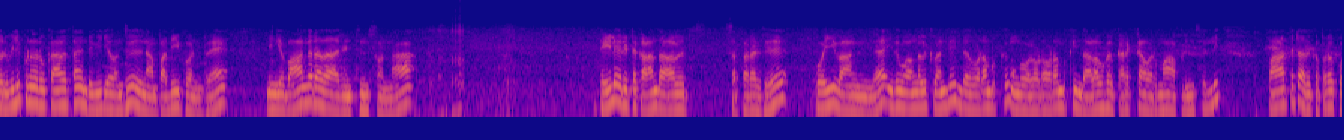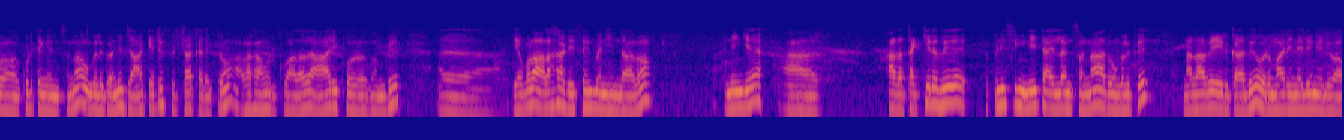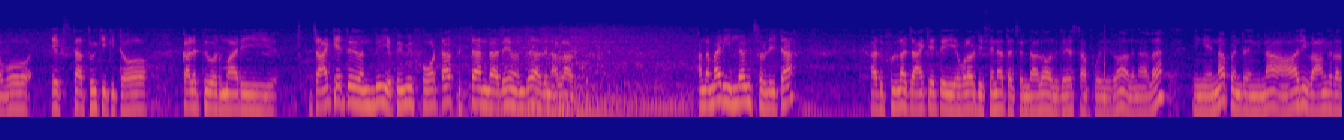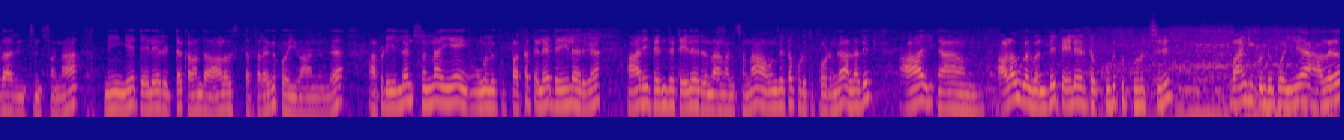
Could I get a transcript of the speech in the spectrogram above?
ஒரு விழிப்புணர்வுக்காகத்தான் இந்த வீடியோ வந்து நான் பதிவு பண்ணுறேன் நீங்கள் வாங்குறதா இருந்துச்சுன்னு சொன்னால் டெய்லர்கிட்ட கலந்து ஆலோசித்த பிறகு போய் வாங்குங்க. இது உங்களுக்கு வந்து இந்த உடம்புக்கு உங்களோட உடம்புக்கு இந்த அளவுகள் கரெக்டாக வருமா அப்படின்னு சொல்லி பார்த்துட்டு அதுக்கப்புறம் கொ- கொடுத்தீங்கன்னு சொன்னால் உங்களுக்கு வந்து ஜாக்கெட்டு ஃபிட்டாக கிடைக்கும். அழகாகவும் இருக்கும். அதாவது ஆரி போடுறது வந்து எவ்வளோ அழகாக டிசைன் பண்ணியிருந்தாலும் நீங்கள் அதை தைக்கிறது ஃபினிஷிங் நீட்டாக இல்லைன்னு சொன்னால் அது உங்களுக்கு நல்லாவே இருக்காது. ஒரு மாதிரி நெளி நெளிவாவோ எக்ஸ்ட்ரா தூக்கிக்கிட்டோ கழுத்து ஒரு மாதிரி ஜாக்கெட்டு வந்து எப்பயுமே ஃபோட்டாக ஃபிட்டாக இருந்தாலே வந்து அது நல்லாயிருக்கும் அந்த மாதிரி இல்லைன்னு சொல்லிட்டா அது ஃபுல்லாக ஜாக்கெட்டு எவ்வளோ டிசைனாக தைச்சிருந்தாலும் அது வேஸ்ட்டாக போயிடும் அதனால் நீங்கள் என்ன பண்ணுறீங்கன்னா ஆரி வாங்குறதா இருந்துச்சுன்னு சொன்னால் நீங்கள் டெய்லர்கிட்ட கலந்து ஆலோசித்த பிறகு போய் வாங்குங்க. அப்படி இல்லைன்னு சொன்னால் ஏன்? உங்களுக்கு பக்கத்தில் டெய்லருங்க ஆரி தெரிஞ்ச டெய்லர் இருந்தாங்கன்னு சொன்னால் அவங்ககிட்ட கொடுத்து போடுங்க. அல்லது ஆரி அளவுகள் வந்து டெய்லர்கிட்ட கொடுத்து குறித்து வாங்கி கொண்டு போய் அதை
